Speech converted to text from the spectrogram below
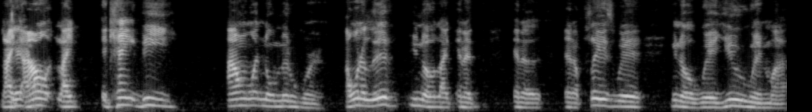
Like Yeah. I don't like it can't be I don't want no middle ground. I want to live, you know, like in a in a in a place where, you know, where you and my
